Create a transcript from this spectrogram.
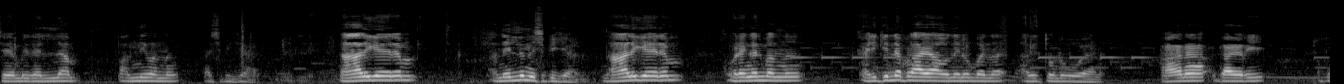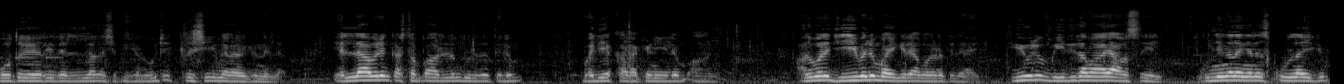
ചേമ്പ് ഇതെല്ലാം പന്നി വന്ന് നശിപ്പിക്കുകയാണ്. നാളികേരം നെല്ല് നശിപ്പിക്കുകയാണ്. നാളികേരം കുരങ്ങൻ വന്ന് കരിക്കിന്റെ പ്രായമാവുന്നതിന് മുമ്പ് തന്നെ അതിട്ടുകൊണ്ട് പോവുകയാണ്. ആന കയറി പോത്ത് കയറി ഇതെല്ലാം നശിപ്പിക്കുകയാണ്. ഒരു കൃഷി നിലനിൽക്കുന്നില്ല. എല്ലാവരും കഷ്ടപ്പാടിലും ദുരിതത്തിലും വലിയ കടക്കിണിയിലും ആണ്. അതുപോലെ ജീവനും ഭയങ്കര അപകടത്തിലായിരിക്കും. ഈ ഒരു വിദിതമായ അവസ്ഥയിൽ കുഞ്ഞുങ്ങളെങ്ങനെ സ്കൂളിലായിരിക്കും?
